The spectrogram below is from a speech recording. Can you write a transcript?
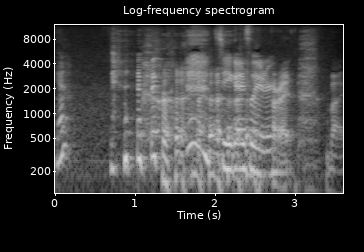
Yeah. See you guys later. All right. Bye.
